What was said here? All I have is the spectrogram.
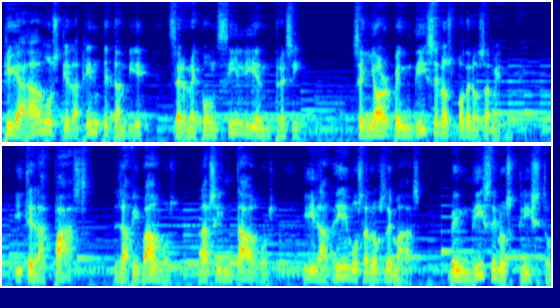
que hagamos que la gente también se reconcilie entre sí. Señor, bendícenos poderosamente y que la paz la vivamos, la sintamos y la demos a los demás. Bendícenos Cristo,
